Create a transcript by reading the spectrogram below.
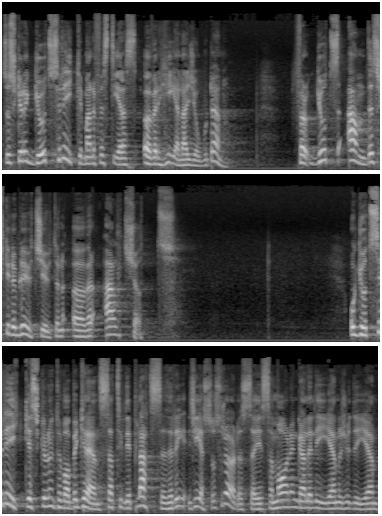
så skulle Guds rike manifesteras över hela jorden. För Guds ande skulle bli utgjuten över allt kött. Och Guds rike skulle inte vara begränsat till de platser där Jesus rörde sig, Samarien, Galileen och Judeen,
